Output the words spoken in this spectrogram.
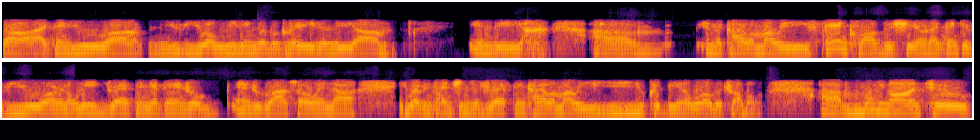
Well, I think you uh, you you are leading the brigade in the um, in the um, in the Kyler Murray fan club this year, and I think if you are in a league drafting against Andrew Andrew Grasso and uh, you have intentions of drafting Kyler Murray, you, could be in a world of trouble. Um, moving on to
